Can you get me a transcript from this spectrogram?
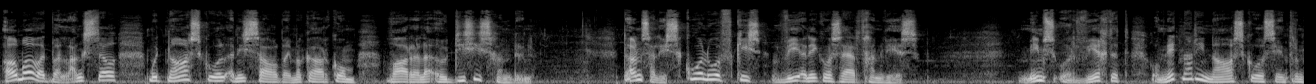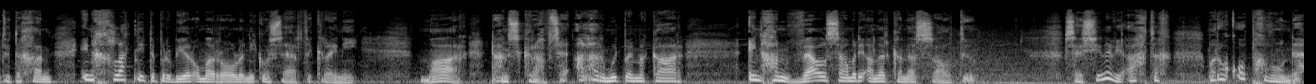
Almal wat belangstel, moet na skool in die saal bymekaar kom waar hulle audisies gaan doen. Dan sal die skoolhoof kies wie in die konsert gaan wees. Mims oorweeg dit om net na die naskoolsentrum toe te gaan en glad nie te probeer om 'n rol in die konsert te kry nie. Maar dan skrap sy al haar moed bymekaar en gaan wel saam met die ander kinders saal toe. Sy sien weer agtig, maar ook opgewonde.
